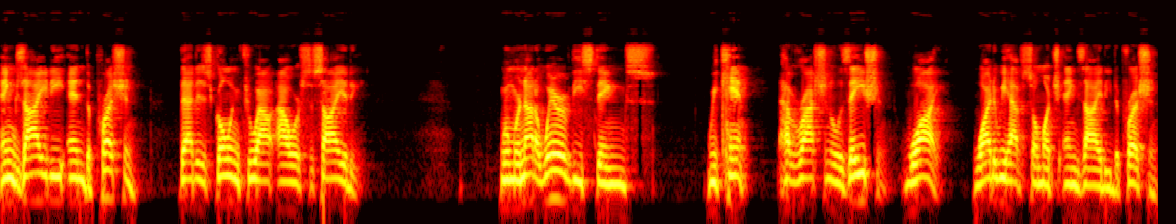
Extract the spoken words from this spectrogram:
anxiety and depression that is going throughout our society. When we're not aware of these things, we can't have rationalization. Why? Why do we have so much anxiety, depression?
